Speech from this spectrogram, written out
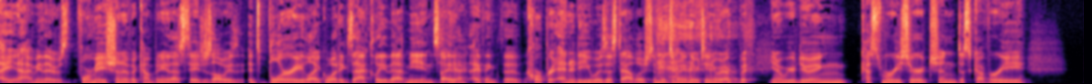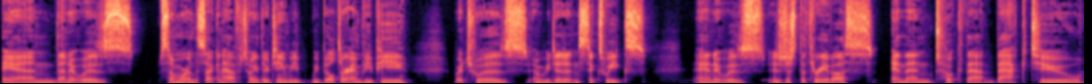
I, you know, I mean, there was formation of a company at that stage is always it's blurry, like what exactly that means. I, yeah. I think the corporate entity was established in mid 2013 or whatever. But you know, we were doing customer research and discovery, and then it was somewhere in the second half of 2013, we we built our MVP, which was and we did it in six weeks, and it was it was just the three of us, and then took that back to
